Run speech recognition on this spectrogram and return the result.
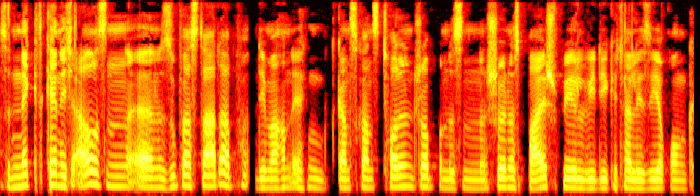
Also Nect kenne ich auch, ist ein äh, super Startup. Die machen einen ganz, ganz tollen Job und ist ein schönes Beispiel, wie Digitalisierung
